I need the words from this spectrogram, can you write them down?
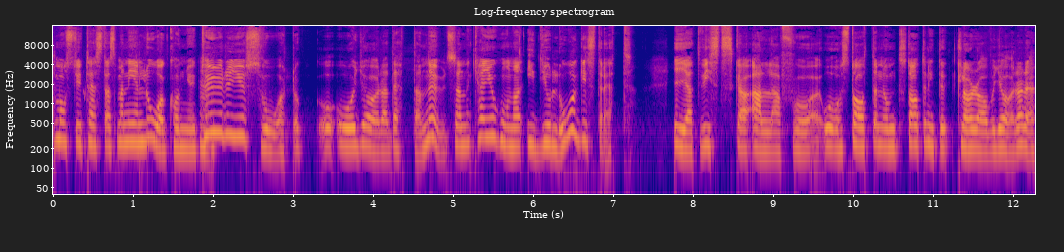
måste ju testas men i en lågkonjunktur är det ju svårt att, att, att göra detta nu. Sen kan ju hon ha ideologiskt rätt i att visst ska alla få, och staten, om staten inte klarar av att göra det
